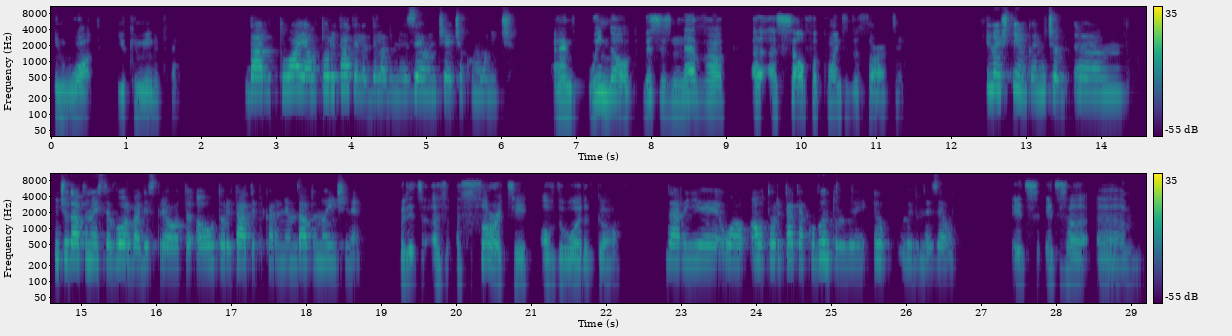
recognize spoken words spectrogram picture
in what you communicate. dar tu ai autoritatele de la Dumnezeu în ceea ce comunici. And we know this is never a, a self appointed authority. Și noi știm că nicio, um, niciodată nu este vorba despre o, o autoritate pe care ne-am dat-o noi înșine, but it's a authority of the word of God. dar e o autoritate a cuvântului lui Dumnezeu. It's it's a um,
